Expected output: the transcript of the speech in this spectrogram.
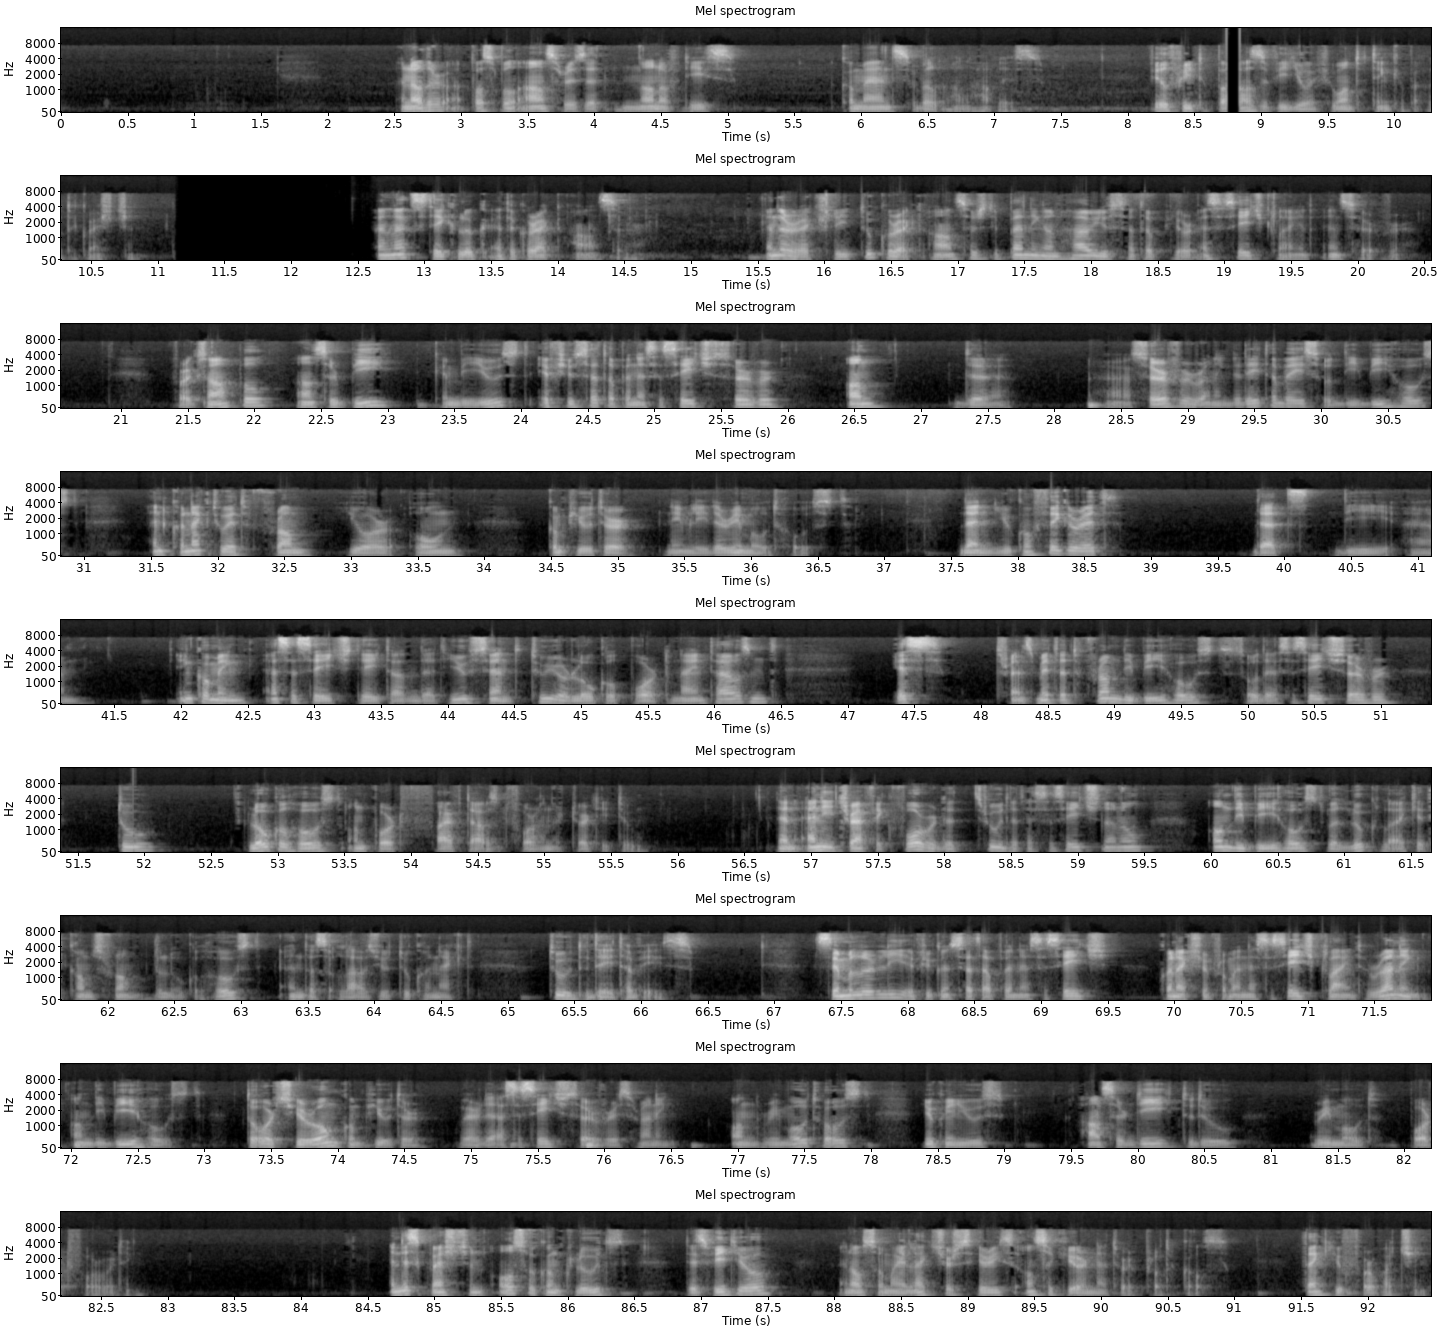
Another possible answer is that none of these commands will allow this. Feel free to pause the video if you want to think about the question. And let's take a look at the correct answer. And there are actually two correct answers depending on how you set up your SSH client and server. For example, answer B can be used if you set up an SSH server on the uh, server running the database, so DB host, and connect to it from your own computer namely the remote host. Then you configure it that the um, incoming SSH data that you send to your local port 9000 is transmitted from DB host, so the SSH server, to localhost on port 5432. Then any traffic forwarded through that SSH tunnel on DB host will look like it comes from the local host and thus allows you to connect to the database. Similarly, if you can set up an SSH connection from an SSH client running on DB host towards your own computer where the SSH server is running on remote host, you can use answer D to do remote port forwarding. And this question also concludes this video and also my lecture series on secure network protocols. Thank you for watching.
